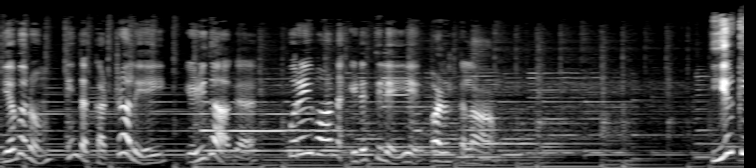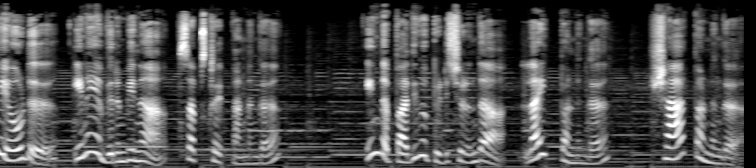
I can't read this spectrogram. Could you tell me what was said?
எவரும் இந்த கற்றாழையை எளிதாக குறைவான இடத்திலேயே வளர்க்கலாம். இயற்கையோடு இணைய விரும்பினா சப்ஸ்கிரைப் பண்ணுங்க. இந்த பதிவு பிடிச்சிருந்தா லைக் பண்ணுங்க ஷேர் பண்ணுங்க.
